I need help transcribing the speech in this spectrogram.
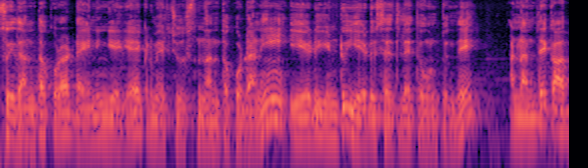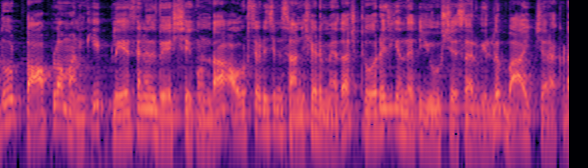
సో ఇదంతా కూడా డైనింగ్ ఏరియా ఇక్కడ మీరు చూస్తుందంతా కూడా ఏడు ఇంటూ ఏడు సైజులు అయితే ఉంటుంది. అండ్ అంతేకాదు టాప్లో మనకి ప్లేస్ అనేది వేస్ట్ చేయకుండా అవుట్ సైడ్ ఇచ్చిన సన్షేడ్ మీద స్టోరేజ్ కింద అయితే యూస్ చేశారు వీళ్ళు బాగా ఇచ్చారు అక్కడ.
